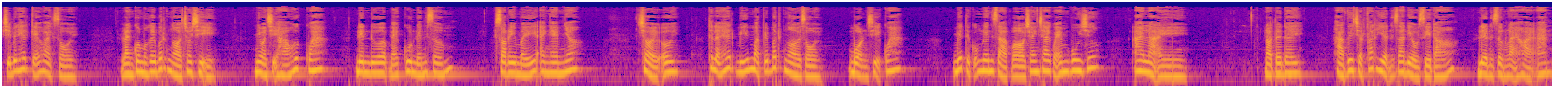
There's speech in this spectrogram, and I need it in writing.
Chị biết hết kế hoạch rồi. Lành quân muốn gây bất ngờ cho chị. Nhưng mà chị háo hức quá, Nên đưa bé Cun đến sớm. Sorry mấy anh em nhé. Trời ơi, Thế là hết bí mật với bất ngờ rồi. Buồn chị quá. Biết thì cũng nên giả vờ cho anh trai của em vui chứ. Ai lại Nói tới đây, Hà Vi chợt phát hiện ra điều gì đó, Liền dừng lại hỏi An.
